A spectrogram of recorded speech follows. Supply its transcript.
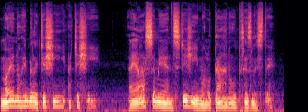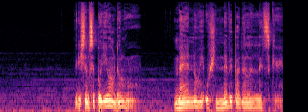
Moje nohy byly těžší a těžší a já jsem je jen stěží mohl táhnout přes listy. Když jsem se podíval dolů, mé nohy už nevypadaly lidsky.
